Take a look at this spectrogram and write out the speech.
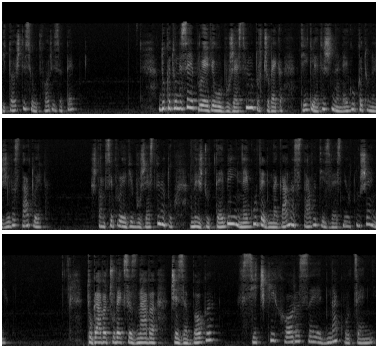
и той ще се отвори за теб. Докато не се е проявило Божественото в човека, ти гледаш на него като на жива статуя. Щом се прояви Божественото, между тебе и него веднага настават известни отношения. Тогава човек съзнава, че за Бога всички хора са еднакво ценни.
